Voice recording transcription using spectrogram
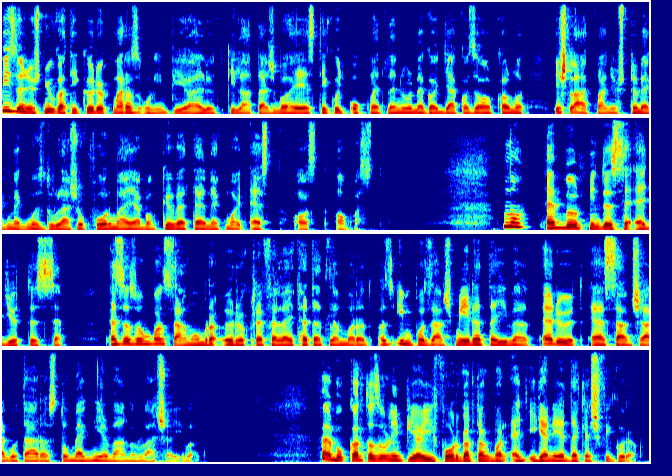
Bizonyos nyugati körök már az olimpia előtt kilátásba helyezték, hogy okvetlenül megadják az alkalmat, és látványos tömegmegmozdulások formájában követelnek majd ezt, azt, avaszt. No, ebből mindössze egy jött össze. Ez azonban számomra örökre felejthetetlen marad az impozáns méreteivel, erőt, elszántságot árasztó megnyilvánulásaival. Felbukkant az olimpiai forgatagban egy igen érdekes figura.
